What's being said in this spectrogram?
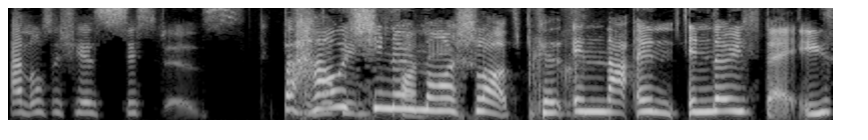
and also she has sisters. but I'm how would she know funny. martial arts? Because in that in in those days,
